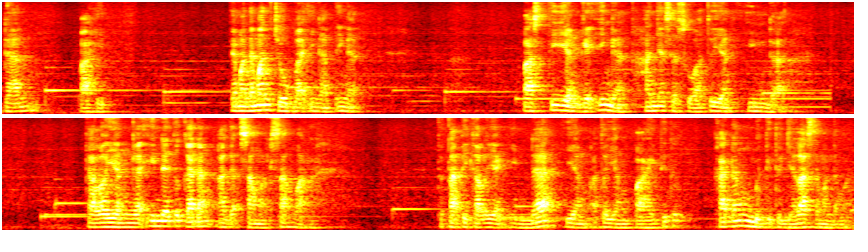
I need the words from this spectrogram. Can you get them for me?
dan pahit. Teman-teman coba ingat-ingat. Pasti yang keingat hanya sesuatu yang indah. Kalau yang nggak indah itu kadang agak samar-samar. Tetapi kalau yang indah yang atau yang pahit itu kadang begitu jelas teman-teman.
